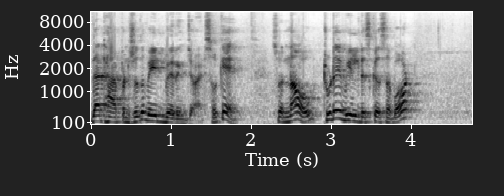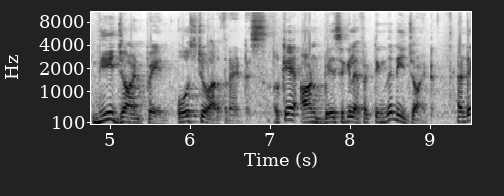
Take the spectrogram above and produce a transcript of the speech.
that happens to the weight bearing joints. Okay? So now today we'll discuss about knee joint pain osteo arthritis okay on basically affecting the knee joint అంటే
